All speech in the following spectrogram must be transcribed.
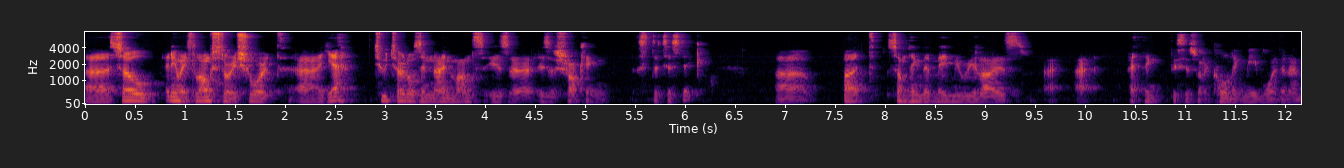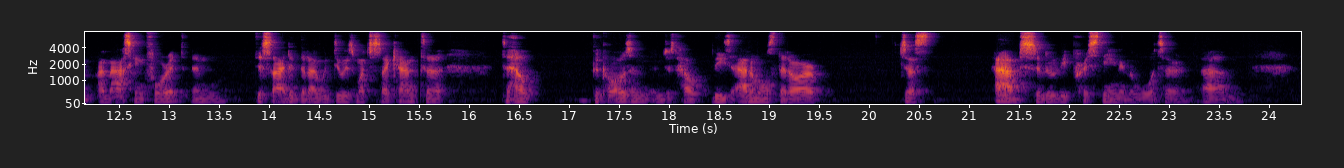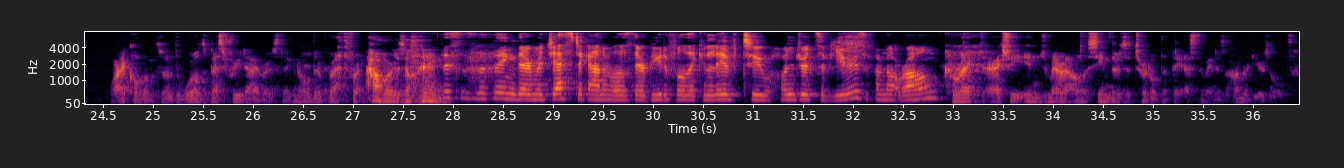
Uh, so, anyways, long story short, uh, yeah, two turtles in nine months is a is a shocking statistic, uh, but something that made me realize I, I, I, think this is sort of calling me more than I'm, I'm asking for it, and decided that I would do as much as I can to to help the cause and, and just help these animals that are just absolutely pristine in the water. Um, I call them sort of the world's best free divers. They can hold their breath for hours on end. This is the thing. They're majestic animals. They're beautiful. They can live to hundreds of years, if I'm not wrong. Correct. Actually, in Jumeirah Al Naseem, there's a turtle that they estimate is 100 years old.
